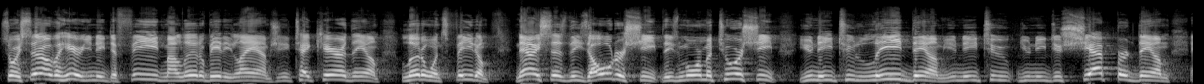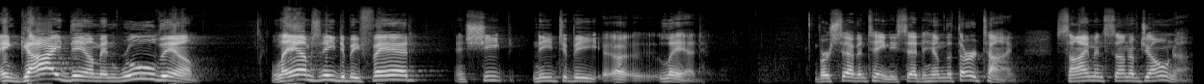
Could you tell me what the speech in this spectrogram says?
So he said over here, you need to feed my little bitty lambs. You need to take care of them. Little ones, feed them. Now he says these older sheep, these more mature sheep, you need to lead them. You need to you need to shepherd them and guide them and rule them. Lambs need to be fed, and sheep need to be uh, led. Verse 17, he said to him the third time, Simon, son of Jonah,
